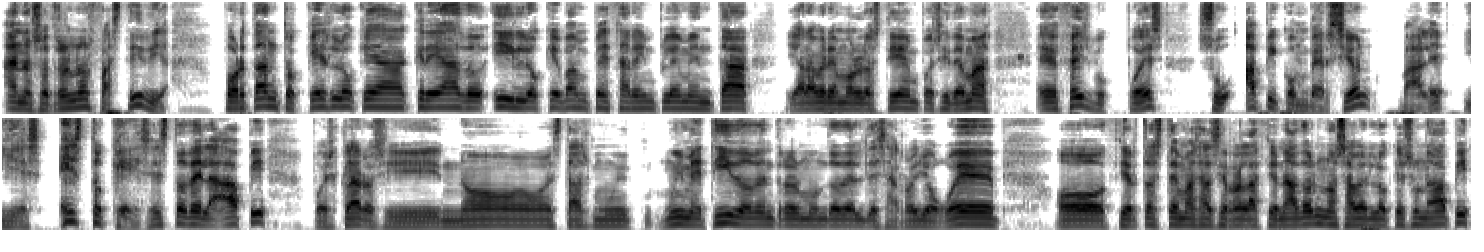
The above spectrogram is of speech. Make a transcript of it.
a nosotros nos fastidia. Por tanto, ¿qué es lo que ha creado y lo que va a empezar a implementar? Y ahora veremos los tiempos y demás. Eh, Facebook, pues su API conversión, ¿vale? ¿Y es esto qué es? Esto de la API, pues claro, si no estás muy, muy metido dentro del mundo del desarrollo web o ciertos temas así relacionados, no sabes lo que es una API,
